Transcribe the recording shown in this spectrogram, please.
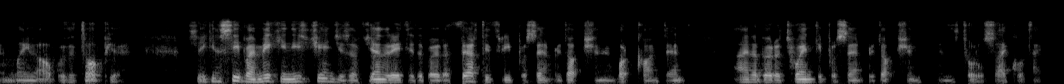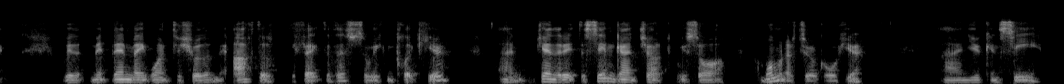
and line it up with the top here. So you can see by making these changes I've generated about a 33% reduction in work content and about a 20% reduction in the total cycle time. We then might want to show them the after effect of this, so we can click here and generate the same Gantt chart we saw a moment or two ago here. And you can see,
